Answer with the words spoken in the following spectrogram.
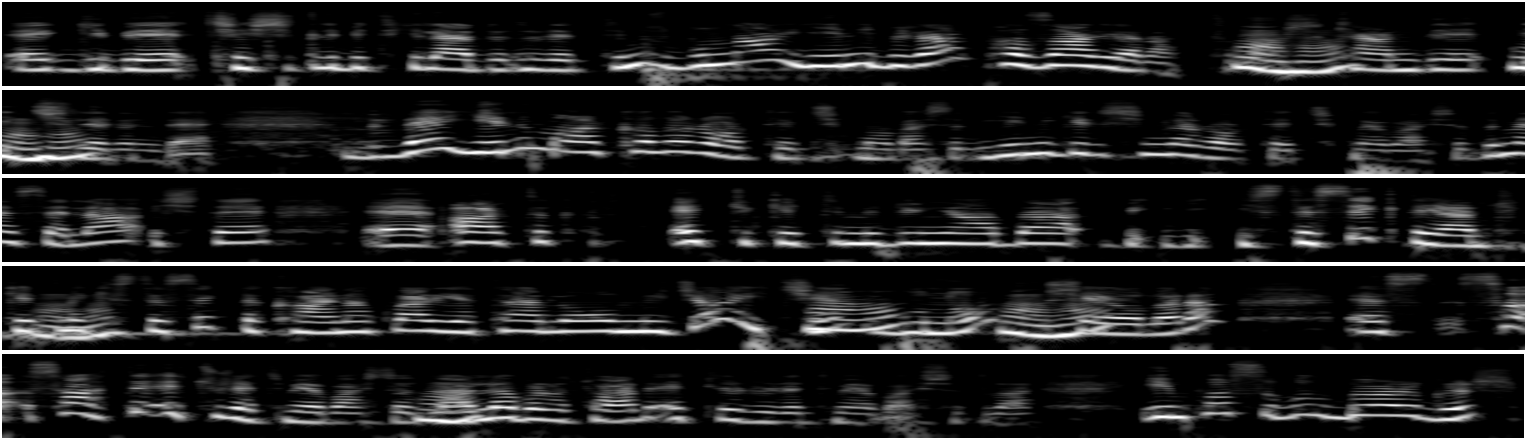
e, gibi çeşitli bitkilerden ürettiğimiz bunlar yeni birer pazar yarattılar Hı hı. kendi Hı hı. içlerinde. Ve yeni markalar ortaya çıkmaya başladı. Yeni girişimler ortaya çıkmaya başladı. Mesela işte e, artık et tüketimi dünyada istesek de yani tüketmek Hı hı. istesek de kaynaklar yeterli olmayacağı için Hı hı. bunu Hı hı. şey olarak e, sa- sahte et üretmeye başladılar. Hı. Laboratuvarda etler üretmeye başladılar. Impossible Burger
